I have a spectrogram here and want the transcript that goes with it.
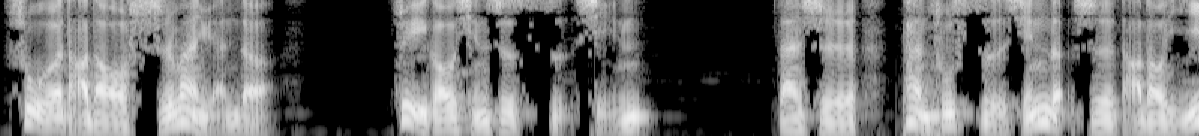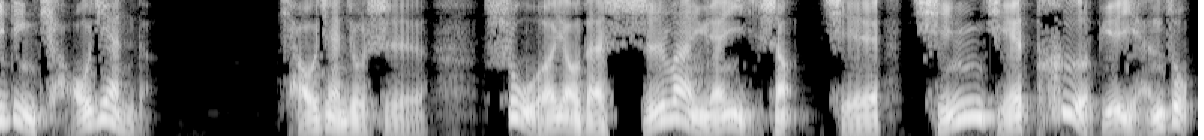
数额达到十万元的，最高刑是死刑；但是判处死刑的是达到一定条件的，条件就是数额要在十万元以上，且情节特别严重。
